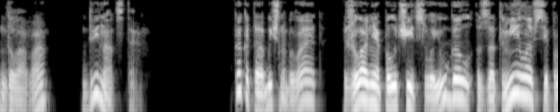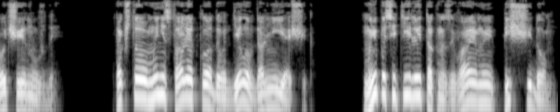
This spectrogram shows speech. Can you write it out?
Глава двенадцатая Как это обычно бывает, желание получить свой угол затмило все прочие нужды. Так что мы не стали откладывать дело в дальний ящик. Мы посетили так называемый пищедом,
